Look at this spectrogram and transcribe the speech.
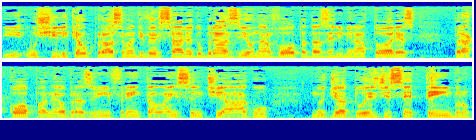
E o Chile que é o próximo adversário do Brasil na volta das eliminatórias para a Copa. Né? O Brasil enfrenta lá em Santiago no dia 2 de setembro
